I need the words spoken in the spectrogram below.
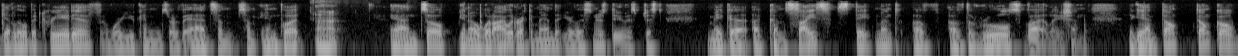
get a little bit creative, and where you can sort of add some some input. Uh-huh. And so, you know, what I would recommend that your listeners do is just make a, a concise statement of of the rules violation. Again, don't don't go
